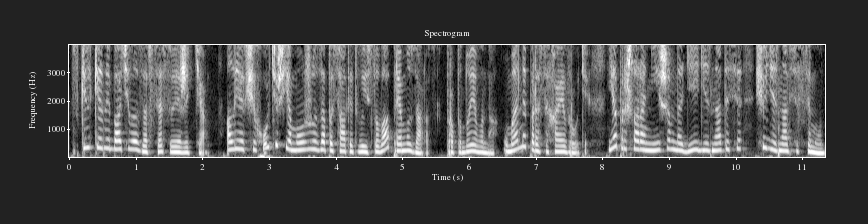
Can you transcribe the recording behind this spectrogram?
скільки я не бачила за все своє життя. Але якщо хочеш, я можу записати твої слова прямо зараз, пропонує вона. У мене пересихає в роті. Я прийшла раніше в надії дізнатися, що дізнався Симон,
